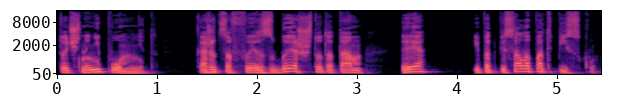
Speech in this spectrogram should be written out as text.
Точно не помнит. Кажется, ФСБ, что-то там «Э», и подписала подписку.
